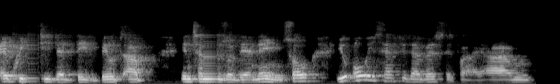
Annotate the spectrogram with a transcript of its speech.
equity that they've built up in terms of their name. So you always have to diversify. Um,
